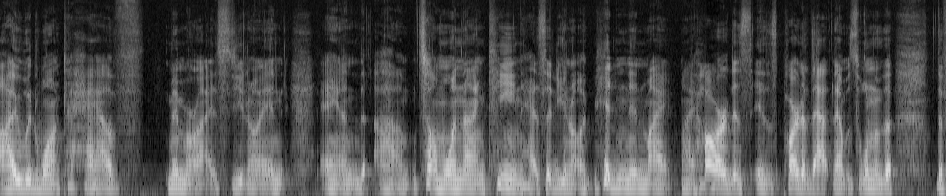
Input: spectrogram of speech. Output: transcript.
I would want to have memorized, you know, and and um, Psalm 119 has it, you know, hidden in my, my heart is, is part of that. And that was one of the the,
